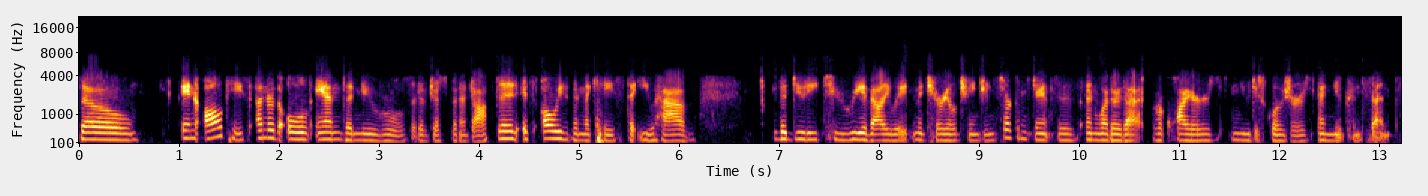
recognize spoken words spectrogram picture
So in all cases, under the old and the new rules that have just been adopted, it's always been the case that you have the duty to reevaluate material change in circumstances and whether that requires new disclosures and new consents.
